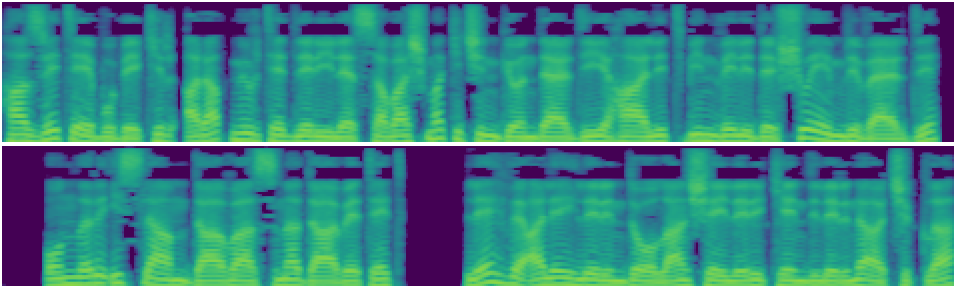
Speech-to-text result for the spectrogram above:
Hazreti Ebu Bekir, Arap mürtedleriyle savaşmak için gönderdiği Halit bin Velid'e şu emri verdi, onları İslam davasına davet et, leh ve aleyhlerinde olan şeyleri kendilerine açıkla,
